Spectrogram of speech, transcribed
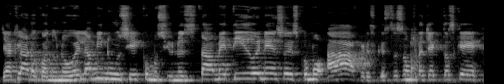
Ya claro, cuando uno ve la minucia y como si uno está metido en eso, es como, ah, pero es que estos son proyectos que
